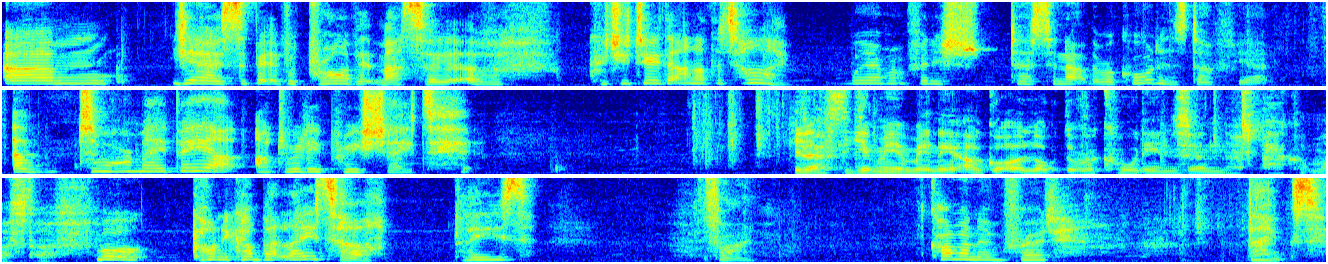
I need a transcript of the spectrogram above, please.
Um, yeah, it's a bit of a private matter. Uh, could you do that another time? We haven't finished testing out the recording stuff yet. Uh, tomorrow, maybe? I- I'd really appreciate it. You'll have to give me a minute. I've got to log the recordings and pack up my stuff. Well, can't you come back later, please? Fine. Come on in, Fred. Thanks.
